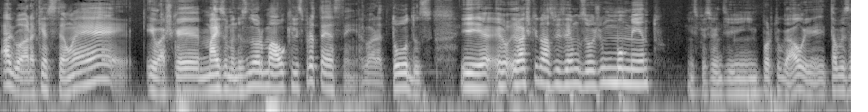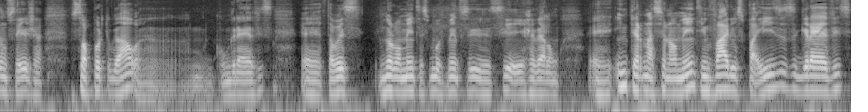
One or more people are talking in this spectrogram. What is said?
Agora, a questão é eu acho que é mais ou menos normal que eles protestem. Agora, todos. E eu, eu acho que nós vivemos hoje um momento, especialmente em Portugal, e, talvez não seja só Portugal, uh, com greves, é, talvez normalmente esses movimentos se, se revelam é, internacionalmente em vários países greves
